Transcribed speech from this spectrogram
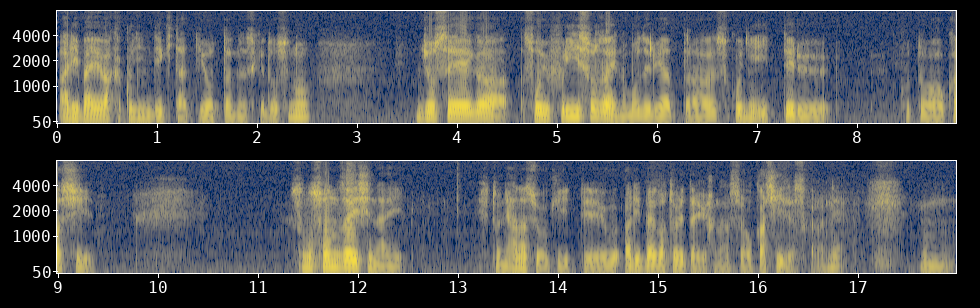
アリバイは確認できたって言おったんですけど、その女性がそういうフリー素材のモデルやったら、そこに行ってることはおかしい。その存在しない人に話を聞いて、アリバイが取れたいう話はおかしいですからね。うん。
